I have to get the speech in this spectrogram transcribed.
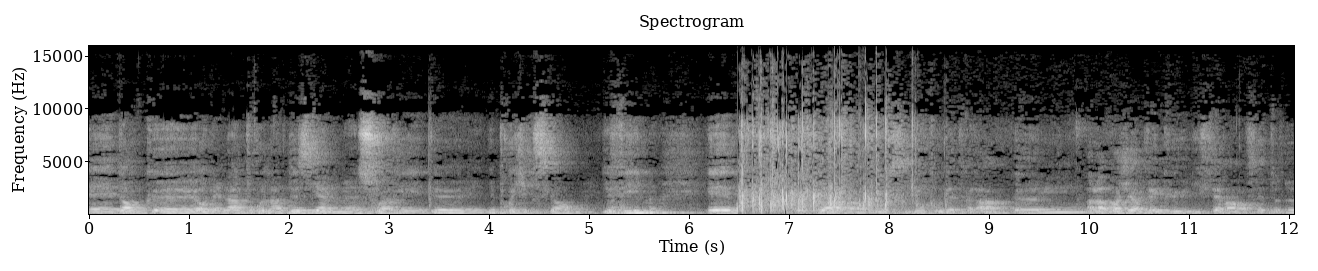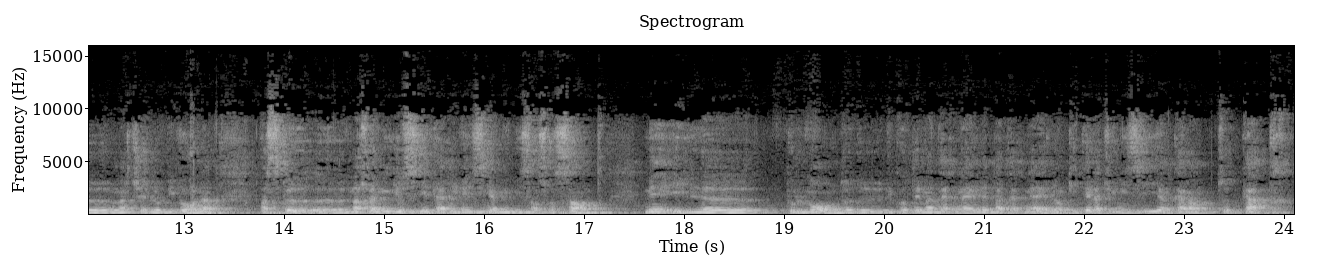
Et donc, euh, on est là pour la deuxième soirée de, projection du film. Et merci beaucoup d'être là. Euh, alors, moi, j'ai un vécu différent, en fait, de Marcello Bivona, parce que euh, ma famille aussi est arrivée ici en 1860, mais il, tout le monde, de- du côté maternel et paternel, ont quitté la Tunisie en 1944.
